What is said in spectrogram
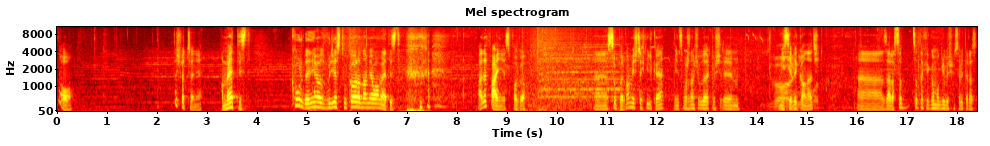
o. Doświadczenie. Ametyst. Kurde, nie miał 20 koron, a miał ametyst. Ale fajnie, spoko. E, super, mamy jeszcze chwilkę, więc może nam się uda jakąś... ym, Misję wykonać. E, zaraz, co, co takiego moglibyśmy sobie teraz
